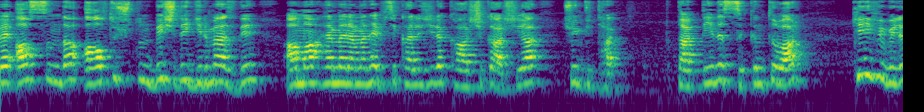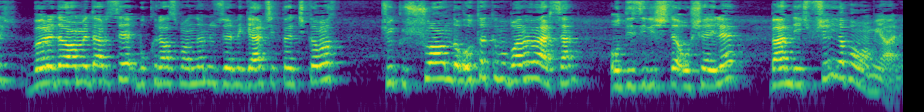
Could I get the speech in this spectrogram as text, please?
ve aslında 6 şutun 5'i de girmezdi. Ama hemen hemen hepsi kaleciyle karşı karşıya. Çünkü tak, taktiğinde sıkıntı var. Keyfi bilir. Böyle devam ederse bu klasmanların üzerine gerçekten çıkamaz. Çünkü şu anda o takımı bana versen o dizilişte o şeyle ben de hiçbir şey yapamam yani.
